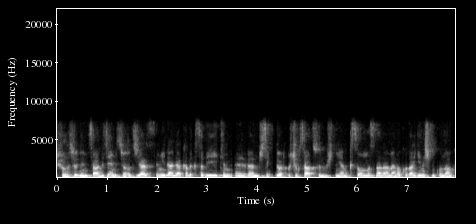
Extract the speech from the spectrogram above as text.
şunu söyleyeyim sadece. Emisyon ticaret sistemi ile alakalı kısa bir eğitim e, vermiştik. 4,5 saat sürmüştü. Yani kısa olmasına rağmen o kadar geniş bir konu.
